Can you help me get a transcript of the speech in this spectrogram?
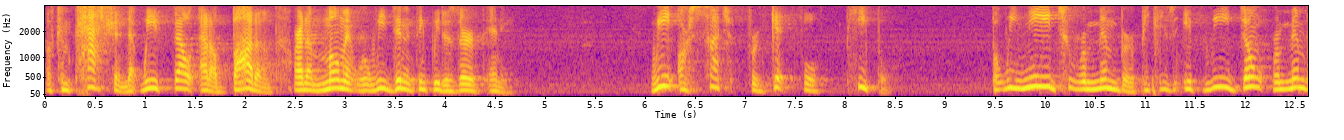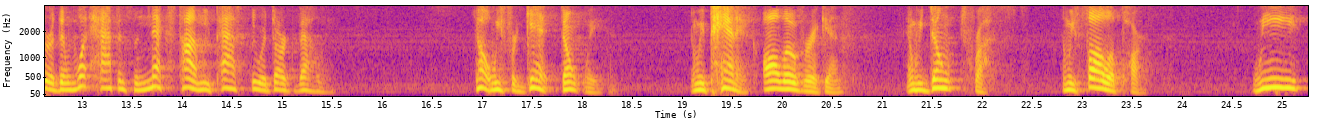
of compassion that we felt at a bottom or at a moment where we didn't think we deserved any. We are such forgetful people. But we need to remember because if we don't remember, then what happens the next time we pass through a dark valley? Yo, we forget, don't we? And we panic all over again. And we don't trust. And we fall apart. We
